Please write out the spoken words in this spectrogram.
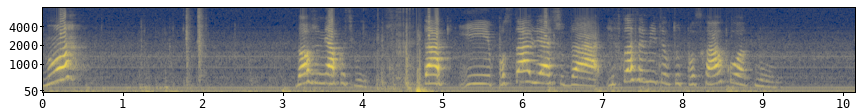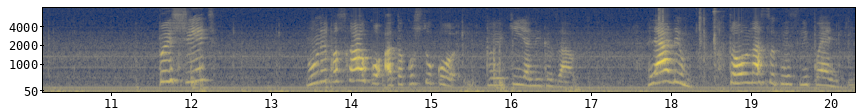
Ну, должен якось вийти. Так, і поставлю я сюди. І хто замітив тут пасхалку одну? Пишіть. Ну не пасхалку, а таку штуку, про яку я не казав. Глянемо, хто у нас тут не сліпенький.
